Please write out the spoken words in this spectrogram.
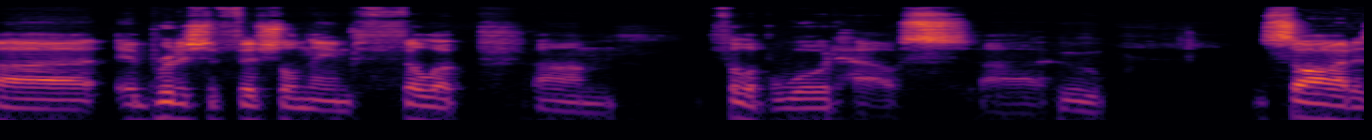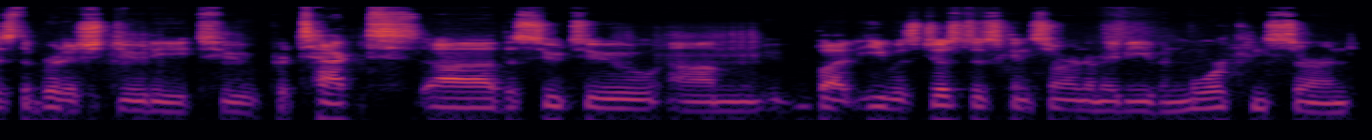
uh, a British official named Philip um, Philip Wodehouse, uh, who saw it as the British duty to protect uh, the Sotho, um, but he was just as concerned, or maybe even more concerned,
